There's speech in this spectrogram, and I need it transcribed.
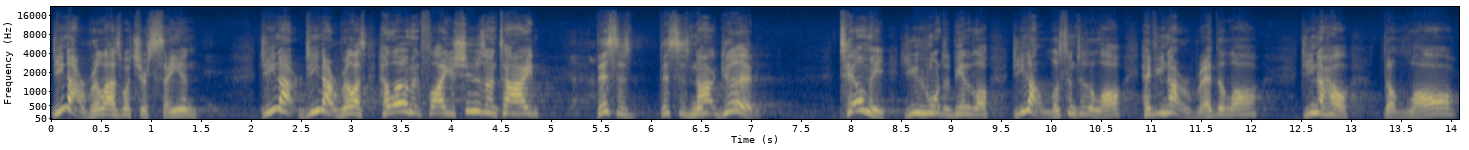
do you not realize what you're saying? Do you not, do you not realize, hello, McFly, your shoe's untied? This is, this is not good. Tell me, you who want to be in the law, do you not listen to the law? Have you not read the law? Do you know how the law,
